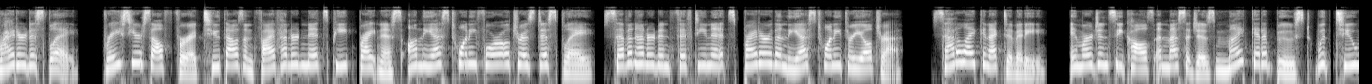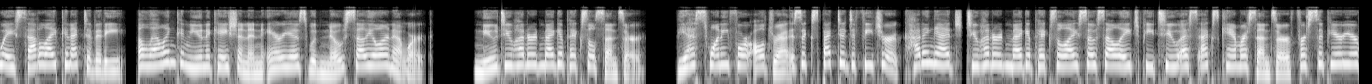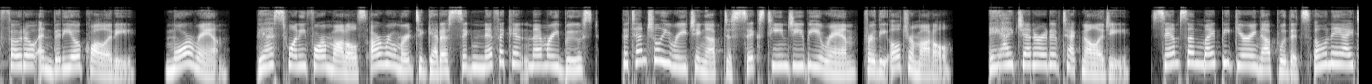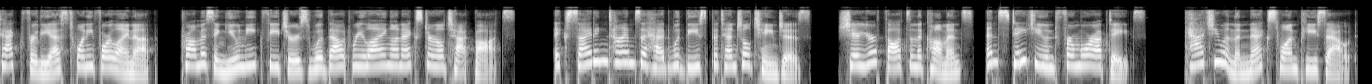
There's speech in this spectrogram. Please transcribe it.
Brighter display. Brace yourself for a 2500 nits peak brightness on the S24 Ultra's display, 750 nits brighter than the S23 Ultra. Satellite connectivity. Emergency calls and messages might get a boost with two-way satellite connectivity, allowing communication in areas with no cellular network. New 200 megapixel sensor. The S24 Ultra is expected to feature a cutting-edge 200 megapixel ISOCELL HP2SX camera sensor for superior photo and video quality. More RAM. The S24 models are rumored to get a significant memory boost, potentially reaching up to 16 GB RAM for the Ultra model. AI generative technology. Samsung might be gearing up with its own AI tech for the S24 lineup, promising unique features without relying on external chatbots. Exciting times ahead with these potential changes. Share your thoughts in the comments and stay tuned for more updates. Catch you in the next one. Peace out.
